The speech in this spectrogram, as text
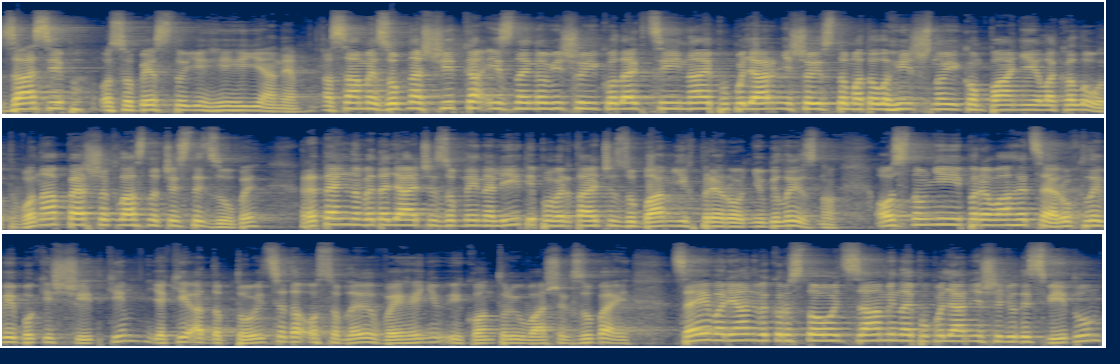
засіб особистої гігієни. А саме зубна щітка із найновішої колекції найпопулярнішої стоматологічної компанії Лакалут. Вона першокласно чистить зуби, ретельно видаляючи зубний наліт і повертаючи зубам їх природню білизну. Основні її переваги це рухливі боки щітки, які адаптуються до особливих вигинів і контурів ваших зубей. Цей варіант використовують самі найпопулярніші люди світу.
